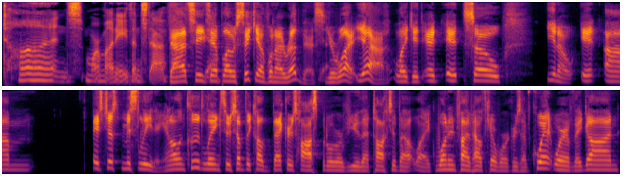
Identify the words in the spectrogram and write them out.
tons more money than staff. That's the example yeah. I was thinking of when I read this. Yeah. You're right. Yeah. Like it it it so you know, it um it's just misleading. And I'll include links. There's something called Becker's Hospital Review that talks about like one in five healthcare workers have quit. Where have they gone?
